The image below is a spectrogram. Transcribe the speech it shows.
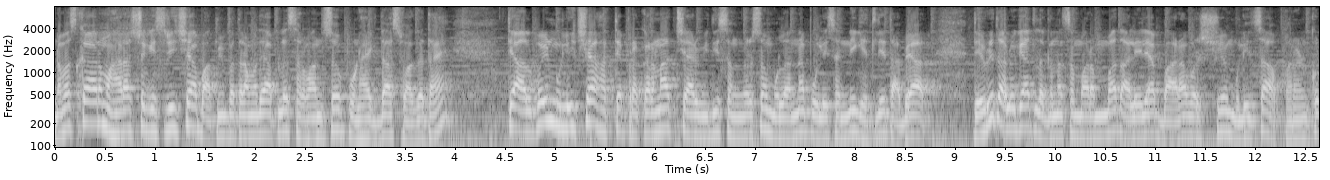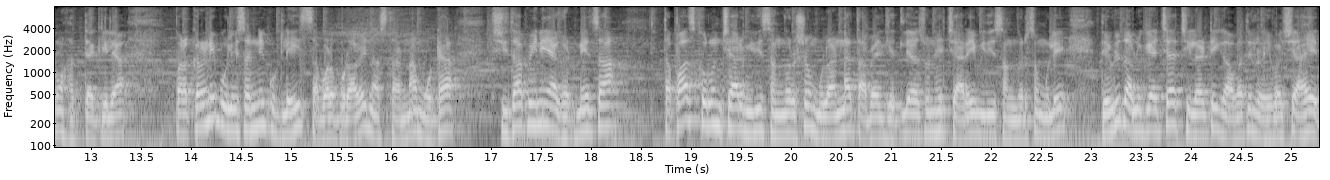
नमस्कार महाराष्ट्र केसरीच्या बातमीपत्रामध्ये आपलं सर्वांचं पुन्हा एकदा स्वागत आहे. त्या अल्पवयीन मुलीच्या हत्या प्रकरणात चार विधी संघर्ष मुलांना पोलिसांनी घेतले ताब्यात. देवरी तालुक्यात लग्न समारंभात आलेल्या बारा वर्षीय मुलीचं अपहरण करून हत्या केल्या. प्रकरणी पोलिसांनी कुठलेही सबळ पुरावे नसताना मोठ्या शिताफीने या घटनेचा तपास करून चार विधी संघर्ष मुलांना ताब्यात घेतले असून हे चारही विधी संघर्ष मुले देवरी तालुक्याच्या चिलाटी गावातील रहिवासी आहेत.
